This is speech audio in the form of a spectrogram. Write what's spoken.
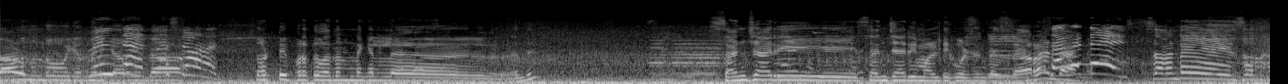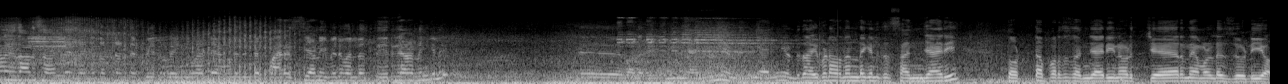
കാണുന്നുണ്ടോ എന്ന് എനിക്കറിയില്ല. തൊട്ടിപ്പുറത്ത് വന്നിട്ടുണ്ടെങ്കിൽ എന്ത്? സഞ്ചാരി സഞ്ചാരി മൾട്ടി കോഴ്സ് സെവൻ ഡേയ്സ് സുഹൃത്തുക്കളെ ഇതാണ് സെവൻ ഡേയ്സ് അതിന്റെ തൊട്ടടുത്ത് പീറ്റർ ഇംഗ്ലണ്ട് ഞങ്ങൾ ഇതിന്റെ പരസ്യമാണ് ഇവർ വല്ല തരികയാണെങ്കിൽ വളരെ ഞഞ്ഞുണ്ട് ഞഞ്ഞുണ്ട് ഇതാ ഇവിടെ വന്നിട്ടുണ്ടെങ്കിൽ ഇത് സഞ്ചാരി തൊട്ടപ്പുറത്ത് സഞ്ചാരിനോട് ചേർന്ന് നമ്മളുടെ സുഡിയോ.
